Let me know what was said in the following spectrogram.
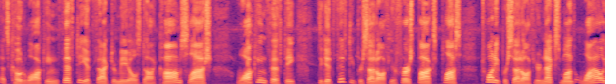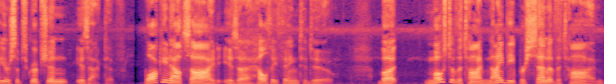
That's code WALKING50 at factormeals.com slash WALKING50 to get 50% off your first box plus 20% off your next month while your subscription is active. Walking outside is a healthy thing to do, but most of the time, 90% of the time,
